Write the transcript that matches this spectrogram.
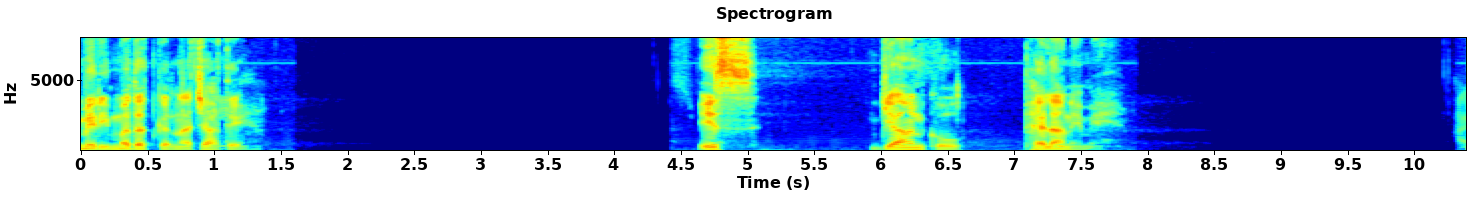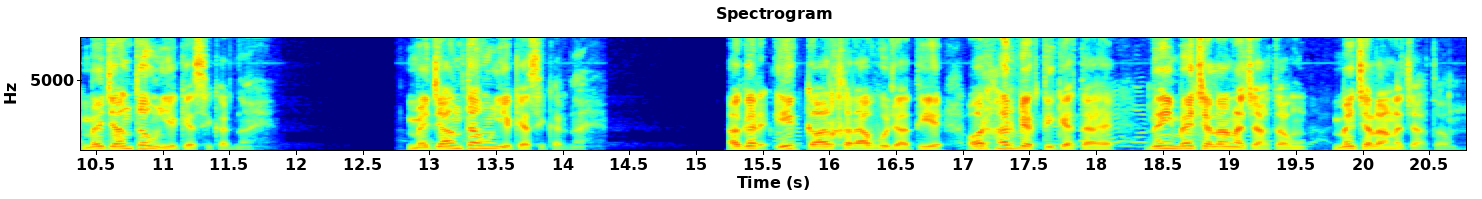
मेरी मदद करना चाहते हैं। इस ज्ञान को फैलाने में। मैं जानता हूँ यह कैसे करना है। मैं जानता हूँ यह कैसे करना है। अगर एक कार खराब हो जाती है और हर व्यक्ति कहता है, नहीं, मैं चलाना चाहता हूँ, मैं चलाना चाहता हूँ।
